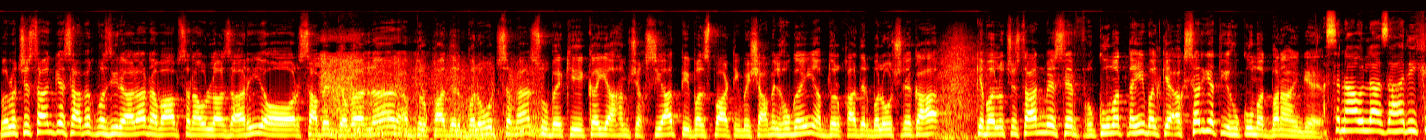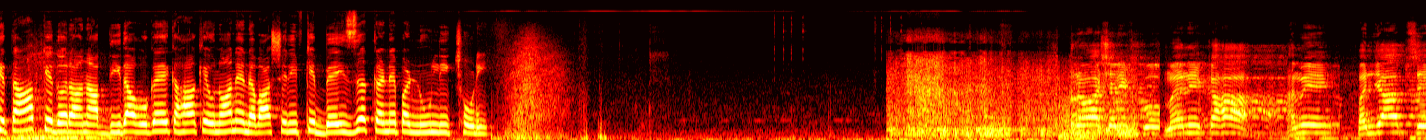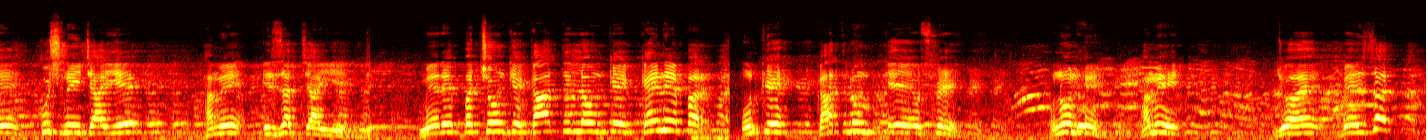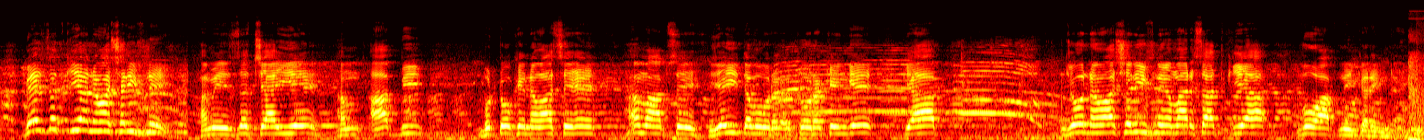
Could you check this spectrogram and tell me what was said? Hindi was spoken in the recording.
बलूचिस्तान के सबक वजी अला नवाब सनाउल्ला ज़ारी और सबक गवर्नर अब्दुल कादिर बलोच समेत सूबे की कई अहम शख्सियात पीपल्स पार्टी में शामिल हो गई। अब्दुल कादिर बलोच ने कहा कि बलूचिस्तान में सिर्फ़ हुकूमत नहीं बल्कि अक्सरियती हुकूमत बनाएँगे। सनाउल्ला जहरी खिताब के दौरान आप दीदा हो गए। कहा कि उन्होंने नवाज़ शरीफ के बेइज्जत करने पर नून लीग छोड़ी। नवाज़ शरीफ को मैंने कहा हमें पंजाब से कुछ नहीं चाहिए, हमें इज़्ज़त चाहिए। मेरे बच्चों के कातिलों के कहने पर, उनके कातिलों के उस पर उन्होंने हमें जो है बेइज्जत बेइज्जत किया नवाज़ शरीफ ने। हमें इज़्ज़त चाहिए, हम आप भी भुट्टो के नवाज़ से हैं, हम आपसे यही दबो को रखेंगे कि आप जो नवाज़ शरीफ ने हमारे साथ किया, वो आप नहीं करेंगे।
